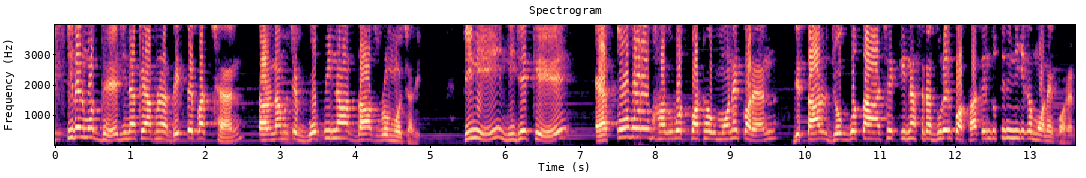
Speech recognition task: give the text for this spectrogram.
স্ক্রিনের মধ্যে যিনাকে আপনারা দেখতে পাচ্ছেন, তার নাম হচ্ছে গোপীনাথ দাস ব্রহ্মচারী। তিনি নিজেকে এত বড় ভাগবত পাঠক মনে করেন যে তার যোগ্যতা আছে কিনা সেটা দূরের কথা, কিন্তু তিনি নিজেকে মনে করেন।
